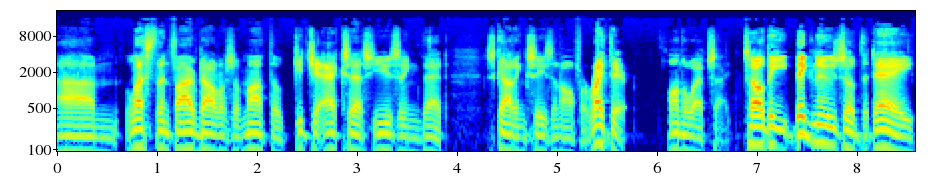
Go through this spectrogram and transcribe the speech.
Um, less than $5 a month will get you access using that scouting season offer right there on the website. So, the big news of the day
